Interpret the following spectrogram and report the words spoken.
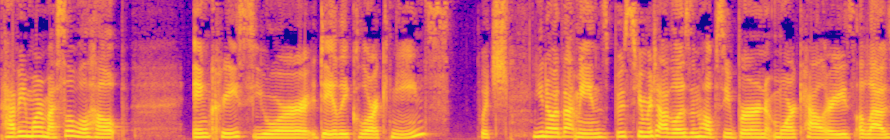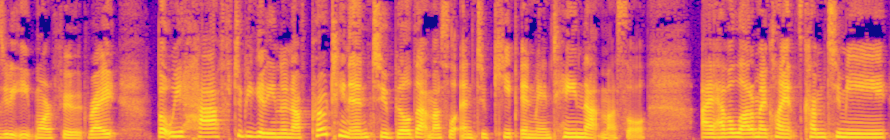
Having more muscle will help increase your daily caloric needs, which you know what that means. Boosts your metabolism, helps you burn more calories, allows you to eat more food, right? But we have to be getting enough protein in to build that muscle and to keep and maintain that muscle. I have a lot of my clients come to me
